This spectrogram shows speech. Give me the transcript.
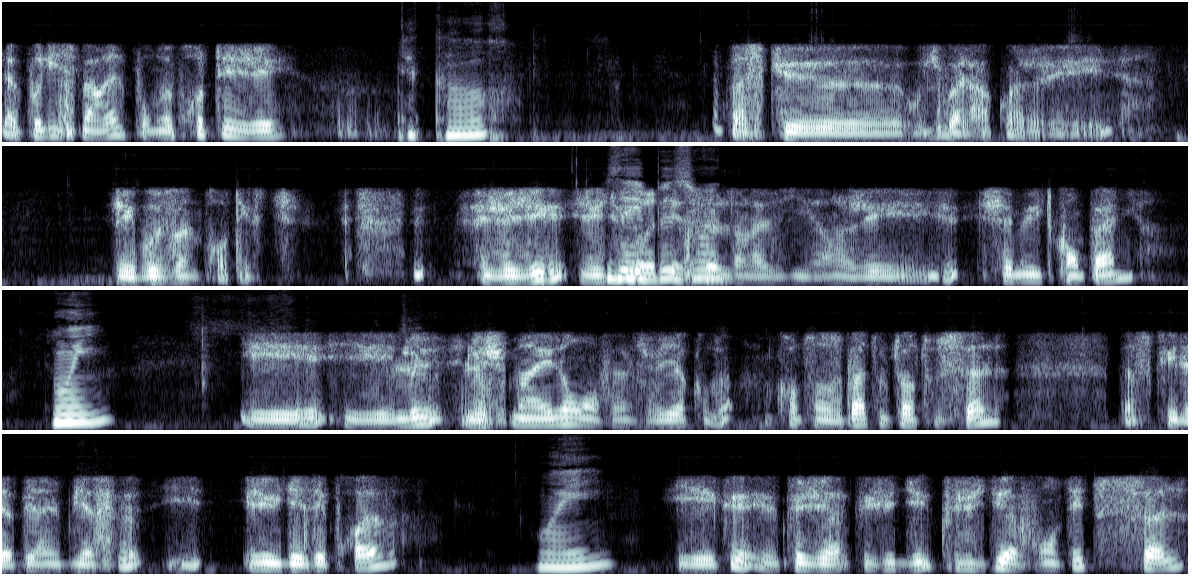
la police m'arrête pour me protéger. D'accord. Parce que, oui, voilà, quoi, j'ai besoin de protection. J'ai toujours été seul dans la vie. Hein. J'ai jamais eu de compagne. Oui. Et, et le, le chemin est long. Enfin, je veux dire, quand, on se bat tout le temps tout seul, parce qu'il a bien, bien fait, il, il a eu des épreuves Oui. et que, que j'ai dû, affronter tout seul.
